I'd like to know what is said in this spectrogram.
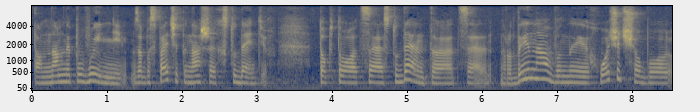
там нам не повинні забезпечити наших студентів. Тобто, це студент, е, це родина. Вони хочуть, щоб е,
